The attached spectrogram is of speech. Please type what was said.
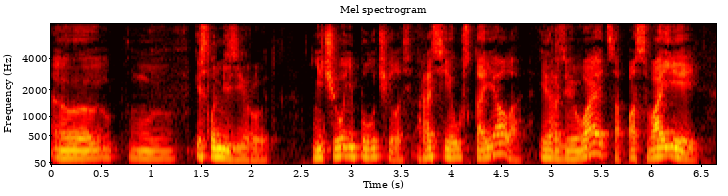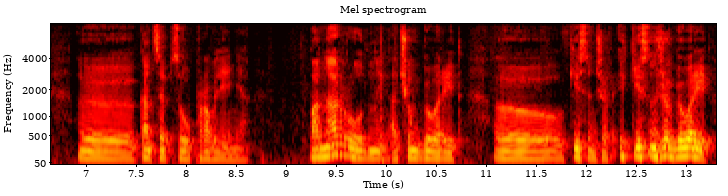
э, исламизируют. Ничего не получилось. Россия устояла и развивается по своей э, концепции управления – по народной, о чем говорит э, Киссинджер. И Киссинджер говорит,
